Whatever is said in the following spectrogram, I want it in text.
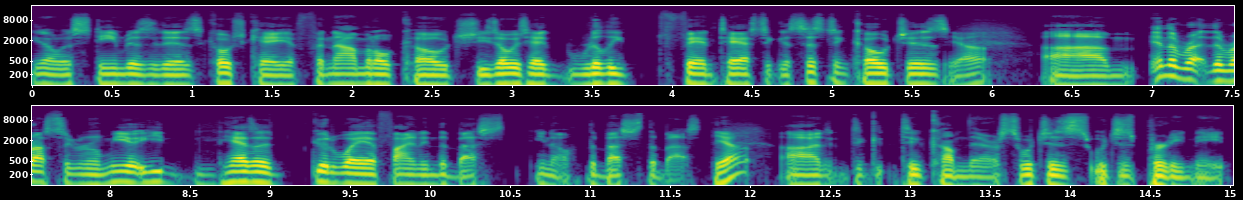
you know esteemed as it is. Coach K, a phenomenal coach. He's always had really fantastic assistant coaches. Yeah. Um, in the the wrestling room, he he has a good way of finding the best. You know, the best of the best. Yeah. Uh, to to come there, so which is which is pretty neat.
